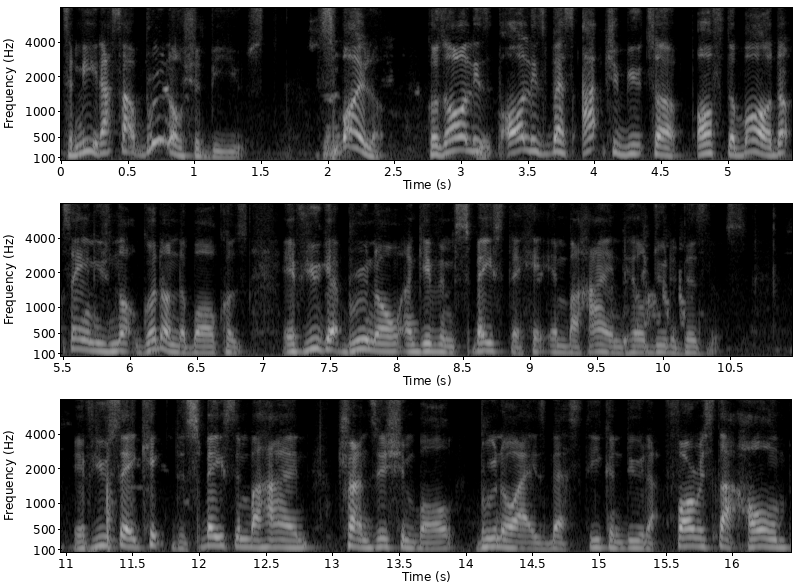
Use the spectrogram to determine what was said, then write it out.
To me, that's how Bruno should be used. Spoiler. Because all his all his best attributes are off the ball. Not saying he's not good on the ball. Because if you get Bruno and give him space to hit him behind, he'll do the business. If you say kick the space in behind, transition ball, Bruno at his best. He can do that. Forest at home,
